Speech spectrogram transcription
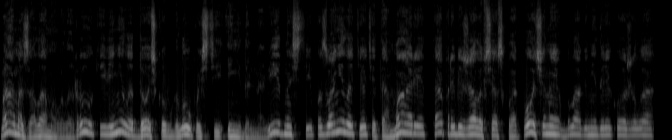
Мама заламывала руки, винила дочку в глупости и недальновидности, позвонила тете Тамаре, та прибежала вся склокоченная, благо недалеко жила,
